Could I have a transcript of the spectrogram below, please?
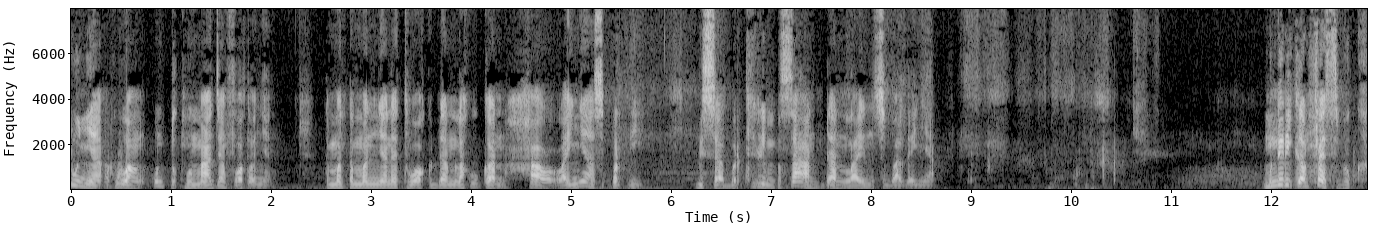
punya ruang untuk memajang fotonya. Teman-temannya network dan melakukan hal lainnya seperti bisa berkirim pesan dan lain sebagainya. Mendirikan Facebook,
